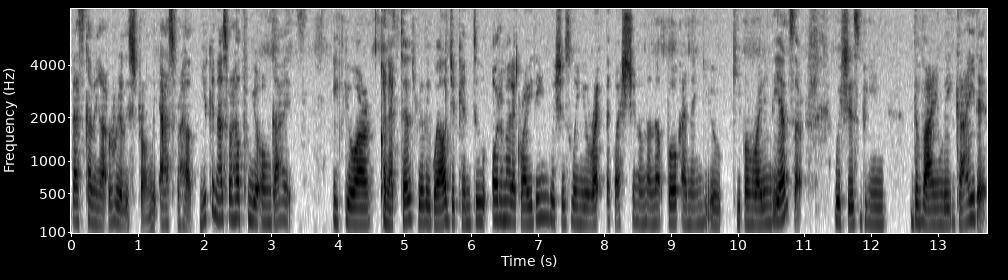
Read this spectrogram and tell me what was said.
That's coming out really strongly. Ask for help. You can ask for help from your own guides. If you are connected really well, you can do automatic writing, which is when you write the question on the notebook and then you keep on writing the answer, which is being divinely guided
